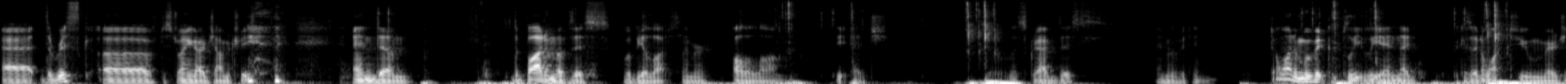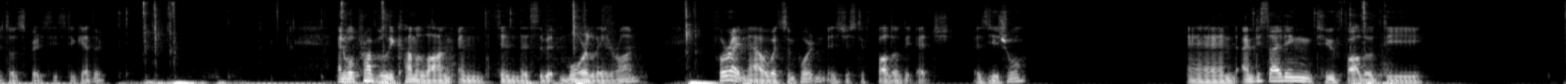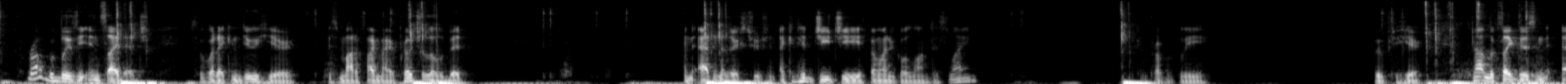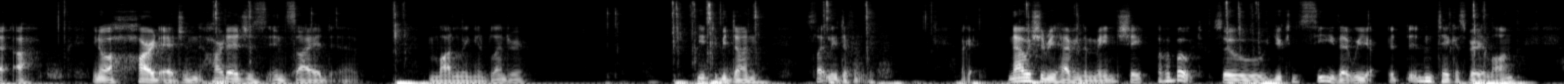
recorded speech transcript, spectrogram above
at the risk of destroying our geometry. and um, the bottom of this will be a lot slimmer all along the edge. So let's grab this and move it in. Don't want to move it completely in I, because I don't want to merge those vertices together. And we'll probably come along and thin this a bit more later on. For right now, what's important is just to follow the edge as usual. And I'm deciding to follow the, probably the inside edge. So what I can do here is modify my approach a little bit and add another extrusion. I can hit GG if I want to go along this line. I can probably move to here. So now it looks like there's an, uh, you know, a hard edge, and hard edges inside uh, modeling in Blender need to be done slightly differently. Okay, now we should be having the main shape of a boat. So you can see that we it didn't take us very long.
